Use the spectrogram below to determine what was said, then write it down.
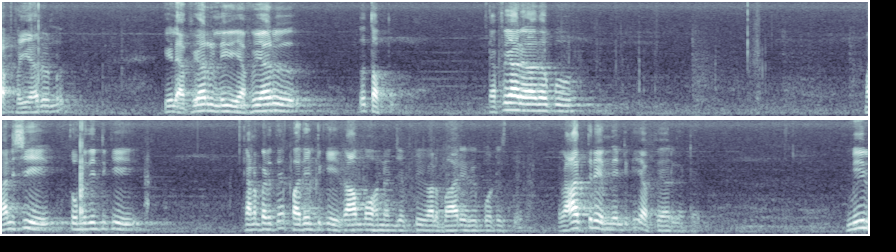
ఎఫ్ఐఆర్ వీళ్ళు ఎఫ్ఐఆర్ ఎఫ్ఐఆర్ తప్పు. ఎఫ్ఐఆర్ ఎలా తప్పు మనిషి తొమ్మిదింటికి కనపడితే పదింటికి రామ్మోహన్ అని చెప్పి వాళ్ళ భార్య రిపోర్ట్ ఇస్తే రాత్రి ఎనిమిదింటికి ఎఫ్ఐఆర్ కట్టారు. మీరు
